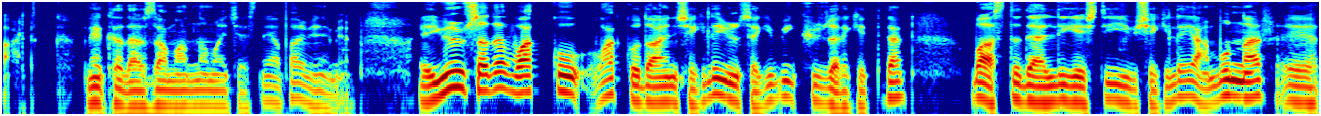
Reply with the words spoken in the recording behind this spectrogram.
Artık ne kadar zamanlama içerisinde yapar bilemiyorum. E, Yunsa'da Vakko, Vakko da aynı şekilde Yunsa gibi 200 hareketliden bastı, deldi, geçti iyi bir şekilde. Yani bunlar e,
